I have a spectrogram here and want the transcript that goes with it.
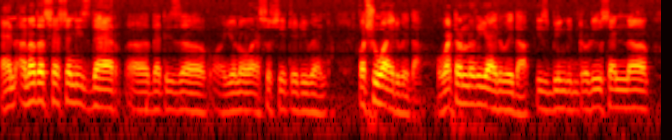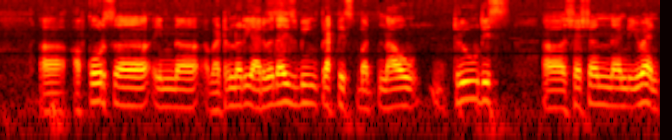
And another session is there that is a you know associated event Pashu Ayurveda veterinary Ayurveda is being introduced and uh, of course, uh, in uh, veterinary Ayurveda is being practiced, but now through this uh, session and event,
